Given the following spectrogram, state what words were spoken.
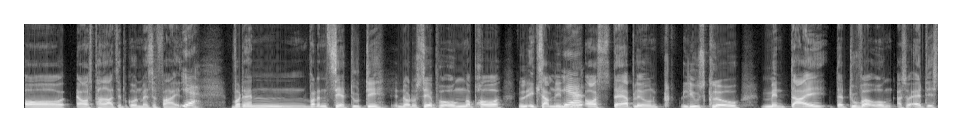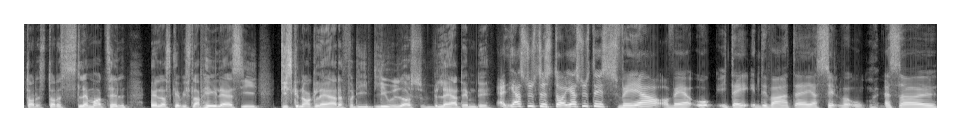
og er også parat til at begå en masse fejl. Ja. Hvordan, hvordan ser du det, når du ser på unge og prøver, nu ikke sammenligne Ja. med os, der er blevet livskloge, men dig, da du var ung, altså er det, står, der, står der slemmere til, eller skal vi slappe helt af at sige, de skal nok lære det, fordi livet også vil lære dem det? Jeg synes, det står, jeg synes, det er sværere at være ung i dag, end det var, da jeg selv var ung. Altså, øh,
